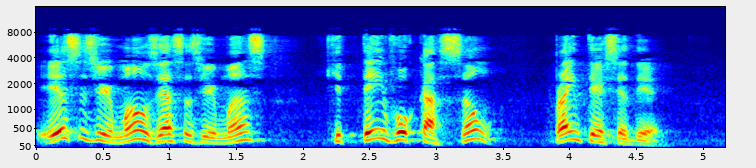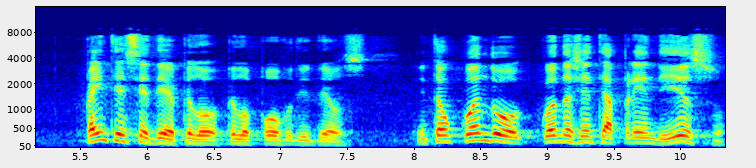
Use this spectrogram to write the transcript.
esses irmãos, essas irmãs que têm vocação para interceder, para interceder pelo, pelo povo de Deus. Então, quando, quando a gente aprende isso,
